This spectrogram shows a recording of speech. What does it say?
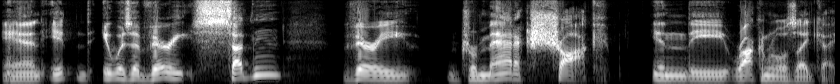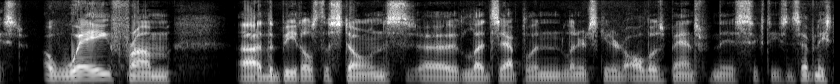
And it it was a very sudden, very dramatic shock in the rock and roll zeitgeist, away from uh, the Beatles, the Stones, uh, Led Zeppelin, Lynyrd Skynyrd, all those bands from the 60s and 70s,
